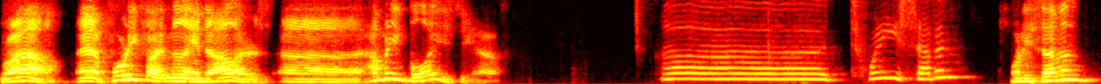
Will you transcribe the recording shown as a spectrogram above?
Wow. And $45 million. Uh, how many employees do you have? Uh, 27. 27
